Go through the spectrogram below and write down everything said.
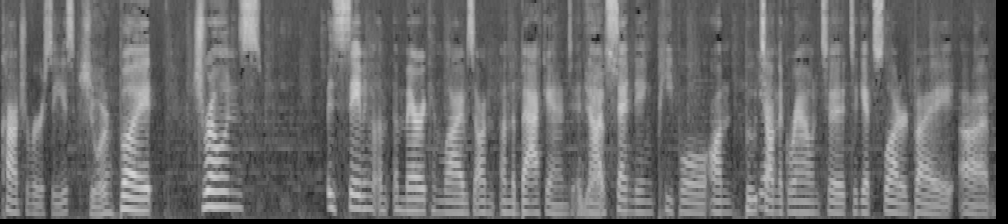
controversies Sure. but drones is saving American lives on, on the back end and not sending people on boots Yeah. on the ground to, to get slaughtered by um,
